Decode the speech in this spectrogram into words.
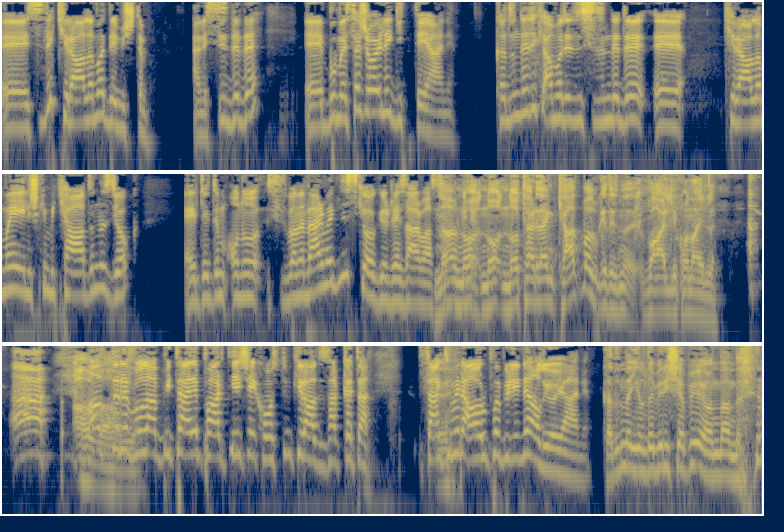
e, size kiralama demiştim. Hani sizde de e, bu mesaj öyle gitti yani. Kadın dedi ki ama dedi sizin dedi e, kiralamaya ilişkin bir kağıdınız yok. E, dedim onu siz bana vermediniz ki o gün rezervasyon. No, no, no, noterden kağıt mı getirdin valilik onaylı? Allah Alt tarafı olan bir tane partiye şey kostüm kiraladınız hakikaten. Sanki beni Avrupa Birliği'ne alıyor yani. Kadın da yılda bir iş yapıyor ya ondandır.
